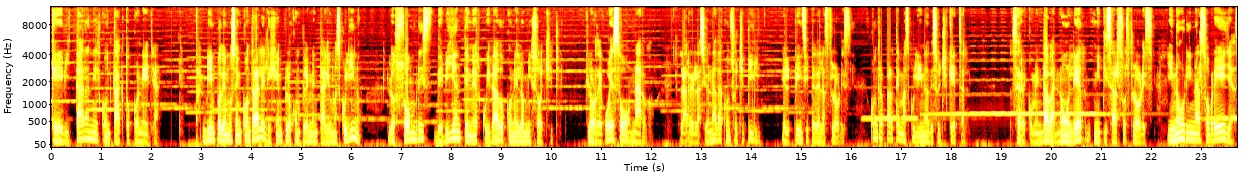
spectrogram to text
que evitaran el contacto con ella, también podemos encontrar el ejemplo complementario masculino. Los hombres debían tener cuidado con el omisóchitl, flor de hueso o nardo, la relacionada con Xochipili, el príncipe de las flores, contraparte masculina de Xochiquetzal. Se recomendaba no oler ni pisar sus flores y no orinar sobre ellas,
